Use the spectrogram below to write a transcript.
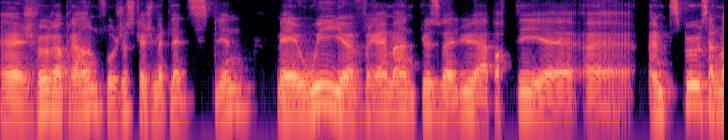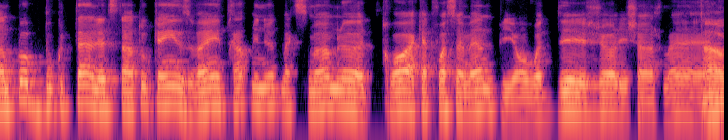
Je veux reprendre, il faut juste que je mette la discipline. Mais oui, il y a vraiment une plus-value à apporter euh, euh, un petit peu. Ça ne demande pas beaucoup de temps. Là, dit tantôt 15, 20, 30 minutes maximum, là, 3 à 4 fois semaine, puis on voit déjà les changements. Ah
